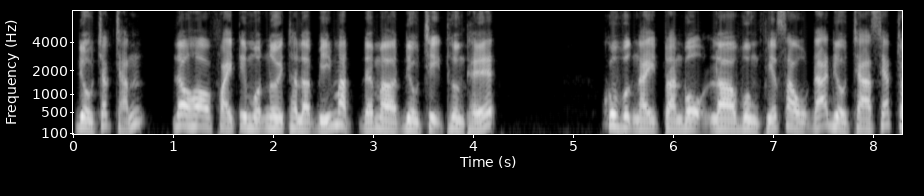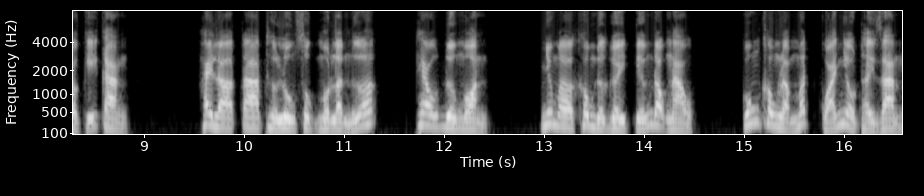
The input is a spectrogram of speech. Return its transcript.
Điều chắc chắn là họ phải tìm một nơi thật là bí mật để mà điều trị thương thế. Khu vực này toàn bộ là vùng phía sau đã điều tra xét cho kỹ càng. Hay là ta thử lùng sục một lần nữa, theo đường mòn, nhưng mà không được gây tiếng động nào, cũng không làm mất quá nhiều thời gian.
